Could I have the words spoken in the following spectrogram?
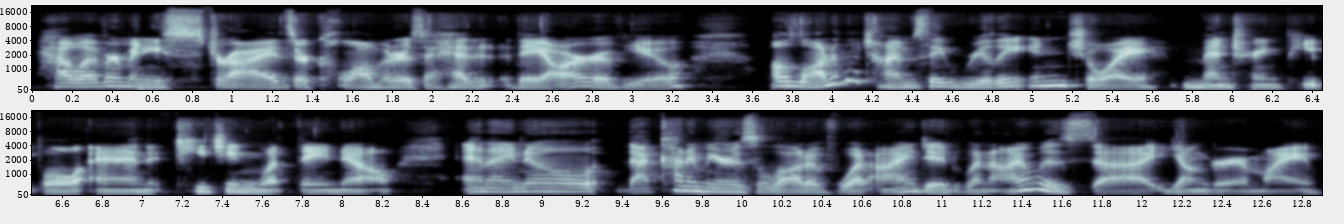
however many strides or kilometers ahead they are of you, a lot of the times they really enjoy mentoring people and teaching what they know. And I know that kind of mirrors a lot of what I did when I was uh, younger in my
